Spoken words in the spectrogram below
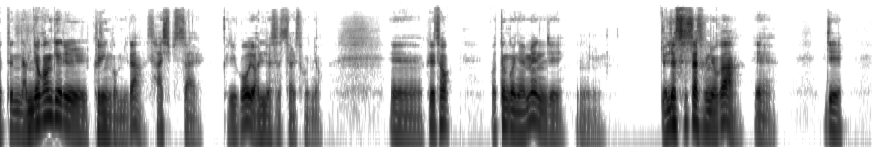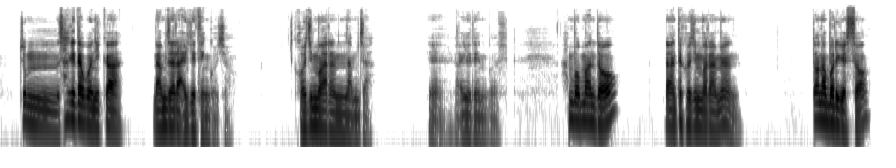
어떤 남녀 관계를 그린 겁니다. 40살 그리고 16살 소녀. 예, 그래서 어떤 거냐면 이제 음, 16살 소녀가 예, 이제 좀 사귀다 보니까 남자를 알게 된 거죠. 거짓말하는 남자. 예, 알게 되는 것. 한 번만 더 나한테 거짓말하면 떠나버리겠어.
